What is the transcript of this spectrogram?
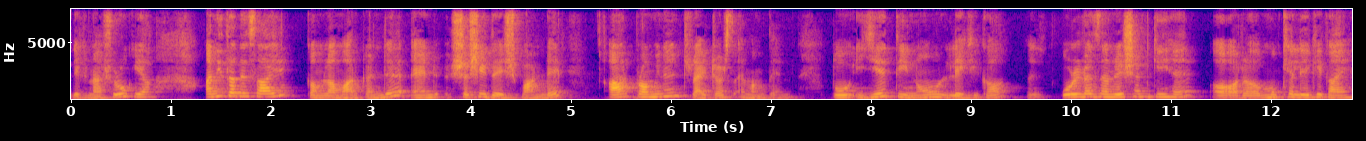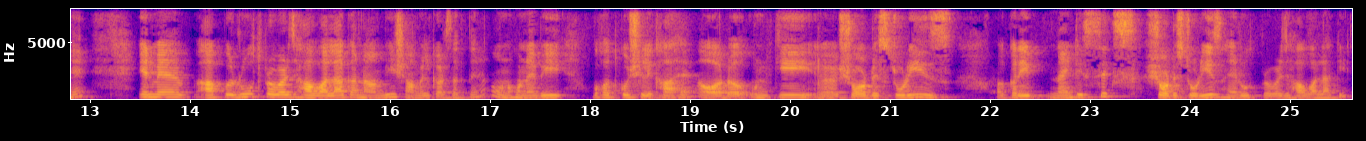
लिखना शुरू किया। Anita Desai, Kamala Markandaya and Shashi Deshpande are prominent writers among them तो ये तीनों लेखिका ओल्डर जनरेशन की हैं और मुख्य लेखिकाएँ हैं। इनमें आप रूथ प्रवर झावाला का नाम भी शामिल कर सकते हैं। उन्होंने भी बहुत कुछ लिखा है और उनकी शॉर्ट स्टोरीज़ करीब 96 शॉर्ट स्टोरीज़ हैं रूथ प्रवर झावाला की।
